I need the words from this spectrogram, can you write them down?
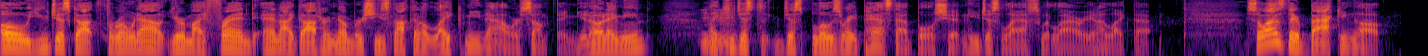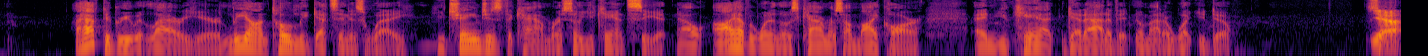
oh, you just got thrown out. You're my friend and I got her number. She's not going to like me now or something. You know what I mean? Mm-hmm. Like he just just blows right past that bullshit and he just laughs with Larry and I like that. So as they're backing up, I have to agree with Larry here. Leon totally gets in his way. He changes the camera so you can't see it. Now, I have one of those cameras on my car and you can't get out of it no matter what you do. So yeah.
